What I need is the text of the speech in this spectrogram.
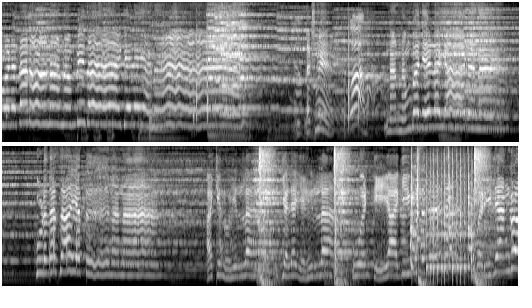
ಒಡೆದನೋ ನಾನು ನಂಬಿದ ಗೆಳೆಯನ? ಲಕ್ಷ್ಮಿ ನಾನು ನಾನ್ ನಂಬಲೇಳ ಯಾರನ? ಕುಡ್ದ ಸಾಯತ್ ನನ? ಆಕಿನೂ ಇಲ್ಲ ಗೆಳೆಯ ಇಲ್ಲ. ಒಂಟಿಯಾಗಿ ಉಳಿದನ ಮರಿಲ್ಯಾಂಗೋ.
